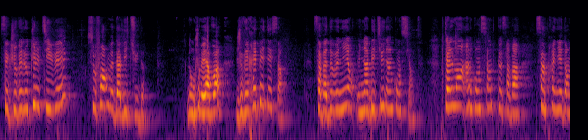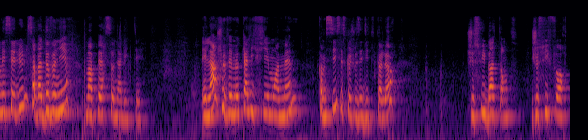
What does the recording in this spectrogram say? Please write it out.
C'est que je vais le cultiver sous forme d'habitude. Donc, je vais avoir. Je vais répéter ça. Ça va devenir une habitude inconsciente. Tellement inconsciente que ça va s'imprégner dans mes cellules, ça va devenir ma personnalité. Et là, je vais me qualifier moi-même comme si, c'est ce que je vous ai dit tout à l'heure, je suis battante, je suis forte,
